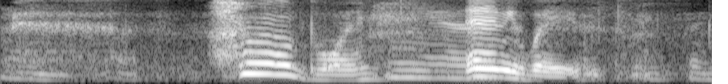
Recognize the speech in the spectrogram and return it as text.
Oh boy. Yeah, Anyways, it's, it's insane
